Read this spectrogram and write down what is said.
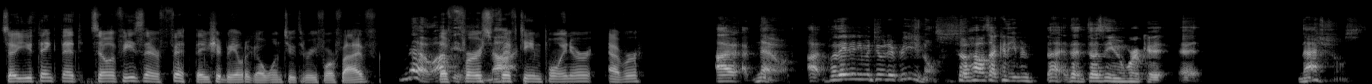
So you think that so if he's their fifth, they should be able to go one, two, three, four, five? No, The first not. fifteen pointer ever. I no, I, but they didn't even do it at regionals. So how's that going to even? That, that doesn't even work at, at nationals.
